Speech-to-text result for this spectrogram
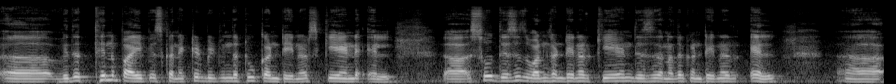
uh, with a thin pipe is connected between the two containers K and L. Uh, so this is one container K and this is another container L uh,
